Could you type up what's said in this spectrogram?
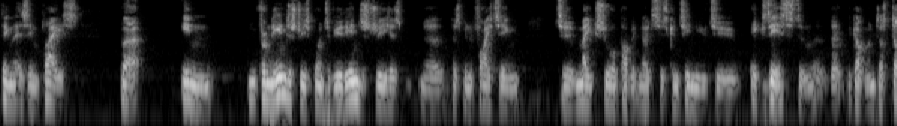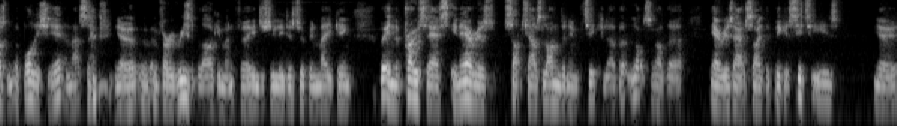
thing that is in place. But in from the industry's point of view, the industry has uh, has been fighting to make sure public notices continue to exist and that the government just doesn't abolish it. And that's, you know, a, a, very reasonable argument for industry leaders to have been making. But in the process, in areas such as London in particular, but lots of other areas outside the bigger cities, you know,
